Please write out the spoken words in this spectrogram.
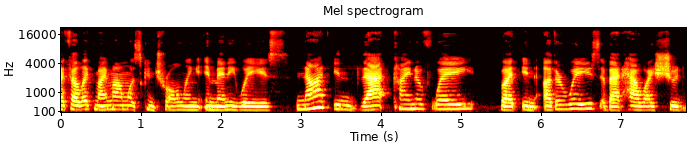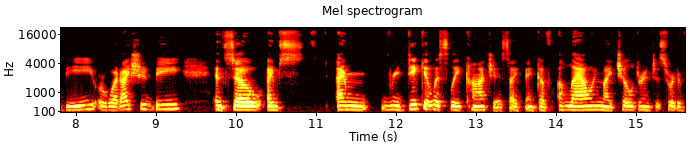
I felt like my mom was controlling in many ways, not in that kind of way, but in other ways about how I should be or what I should be. And so I'm I'm ridiculously conscious, I think, of allowing my children to sort of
